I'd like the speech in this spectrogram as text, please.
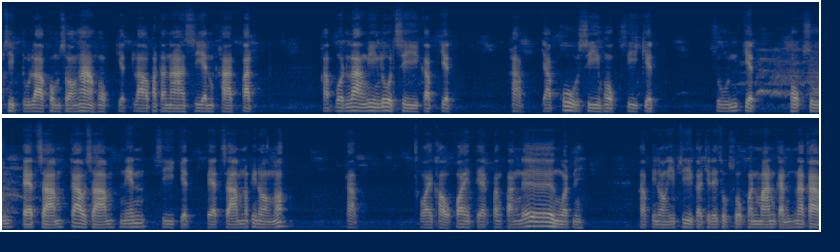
30 ตุลาคม 2567ลาวพัฒนาเซียนขาดปัดครับบนล่างวิ่งรูด4 กับ 7 ครับ จับคู่ 4 6 4 7 0 7 6 0 8 3 9 3เน้น4 7 8 3เนาะพี่น้องเนาะครับคอยเข่าคอยแตกปังๆเด้องวดนี้ ครับพี่น้องเอฟซีก็จะได้โศกๆมันๆกันนะครับ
